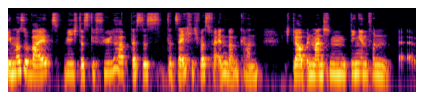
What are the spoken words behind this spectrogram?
Immer so weit, wie ich das Gefühl habe, dass es tatsächlich was verändern kann. Ich glaube, in manchen Dingen von äh,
